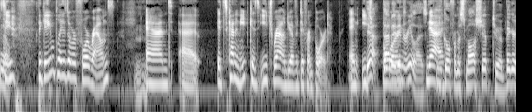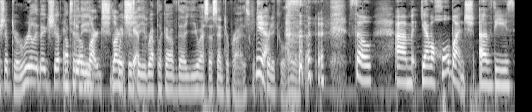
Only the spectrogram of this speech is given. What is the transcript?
So you, the game plays over four rounds, Mm-hmm. and uh, it's kind of neat because each round you have a different board, and each Yeah, that I board- didn't realize. Yeah, you go from a small ship to a bigger ship to a really big ship up to the the large- large which ship. is the replica of the USS Enterprise, which Yeah. is pretty cool. I like that. So um, you have a whole bunch of these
